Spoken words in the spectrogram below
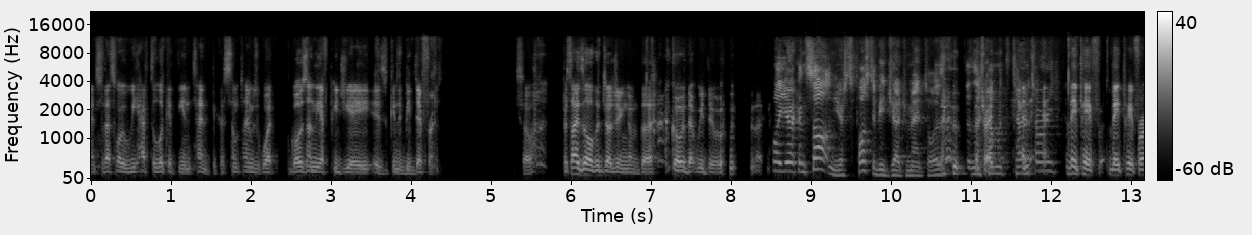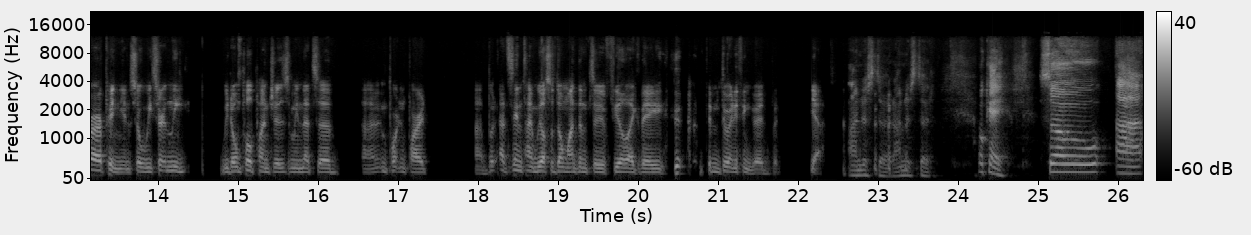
And so that's why we have to look at the intent because sometimes what goes on the FPGA is going to be different. So besides all the judging of the code that we do. well, you're a consultant. You're supposed to be judgmental. Doesn't that come right. with the territory? And they pay for they pay for our opinion. So we certainly we don't pull punches. I mean, that's a uh, important part. Uh, but at the same time, we also don't want them to feel like they didn't do anything good. But yeah. Understood. Understood. Okay. So uh,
